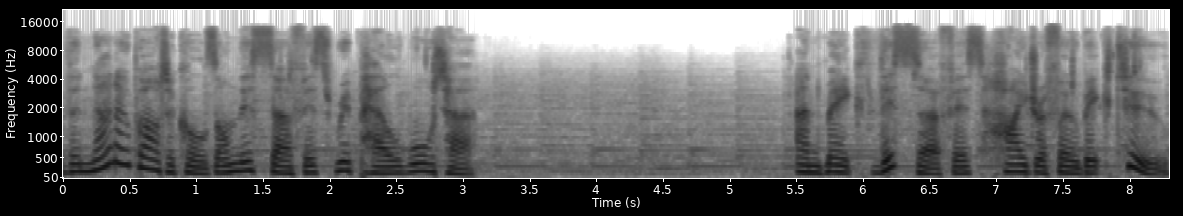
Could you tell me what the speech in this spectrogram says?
The nanoparticles on this surface repel water and make this surface hydrophobic too.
